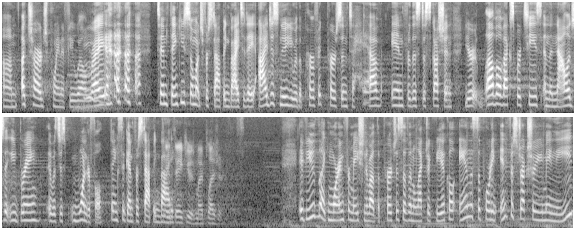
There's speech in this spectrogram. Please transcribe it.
um, a charge point, if you will, right? Tim, thank you so much for stopping by today. I just knew you were the perfect person to have in for this discussion. Your level of expertise and the knowledge that you bring, it was just wonderful. Thanks again for stopping by. Thank you, it's my pleasure. If you'd like more information about the purchase of an electric vehicle and the supporting infrastructure you may need,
